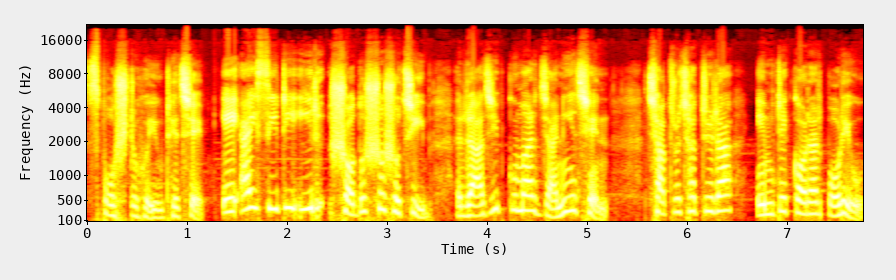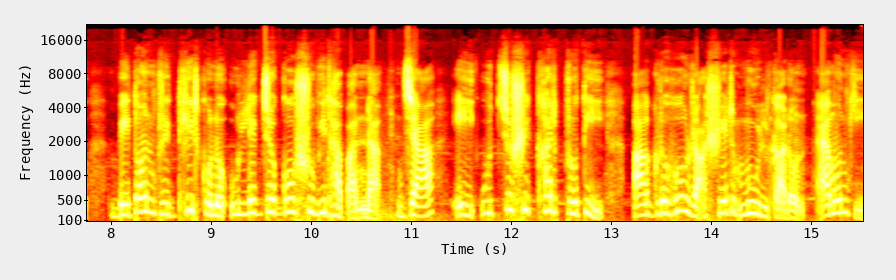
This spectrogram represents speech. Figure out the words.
স্পষ্ট হয়ে উঠেছে। এআইসিটিইর সদস্য সচিব রাজীব কুমার জানিয়েছেন ছাত্রছাত্রীরা এমটেক করার পরেও বেতন বৃদ্ধির কোনো উল্লেখযোগ্য সুবিধা পান না, যা এই উচ্চশিক্ষার প্রতি আগ্রহ হ্রাসের মূল কারণ। এমনকি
